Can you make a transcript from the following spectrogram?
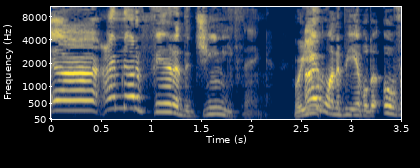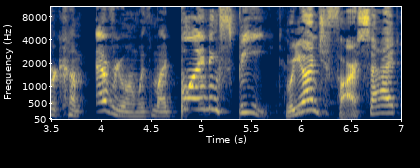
Uh, I'm not a fan of the genie thing. Were I you, want to be able to overcome everyone with my blinding speed. were you on Jafar's side?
